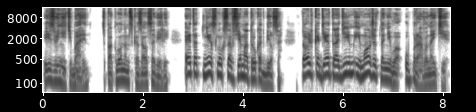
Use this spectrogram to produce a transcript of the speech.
«Извините, барин», — с поклоном сказал Савелий. Этот неслух совсем от рук отбился. Только дед Радим и может на него управу найти.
